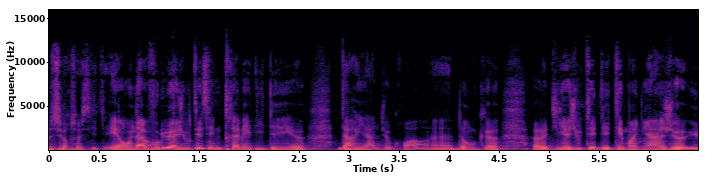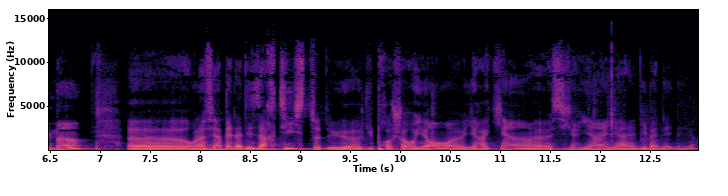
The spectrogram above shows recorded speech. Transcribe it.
sur ce site. Et on a voulu ajouter, c'est une très belle idée d'Ariane, je crois, donc d'y ajouter des témoignages humains. On a fait appel à des artistes du, du Proche-Orient, irakiens, syriens, a un Libanais d'ailleurs.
